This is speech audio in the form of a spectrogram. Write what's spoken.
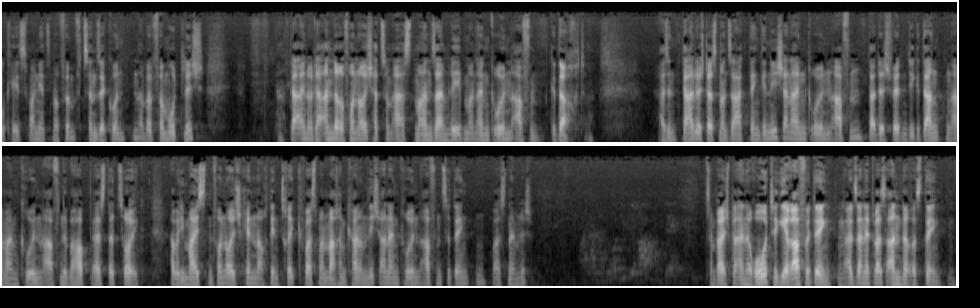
Okay, es waren jetzt nur 15 Sekunden, aber vermutlich der eine oder andere von euch hat zum ersten Mal in seinem Leben an einen grünen Affen gedacht. Also dadurch, dass man sagt, denke nicht an einen grünen Affen, dadurch werden die Gedanken an einem grünen Affen überhaupt erst erzeugt. Aber die meisten von euch kennen auch den Trick, was man machen kann, um nicht an einen grünen Affen zu denken. Was nämlich? Zum Beispiel an eine rote Giraffe denken, also an etwas anderes denken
